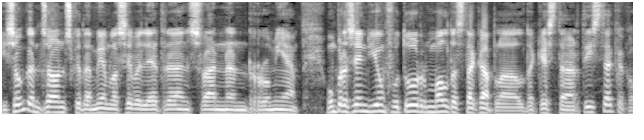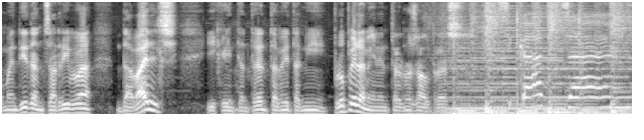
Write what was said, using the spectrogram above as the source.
i són cançons que també amb la seva lletra ens fan rumiar. Un present i un futur molt destacable, el d'aquesta artista que, com hem dit, ens arriba de Valls i que intentarem també tenir properament entre nosaltres. cicatritzant.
